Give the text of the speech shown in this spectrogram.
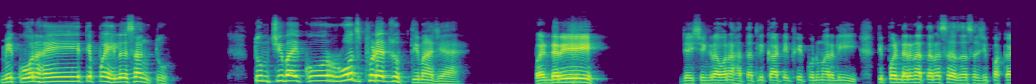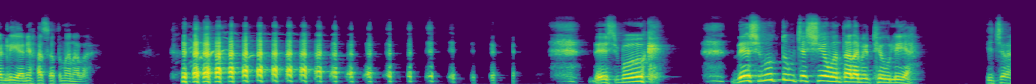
मी कोण आहे ते पहिलं सांगतो तुमची बायको रोज पुढ्यात झोपती माझ्या. पंढरी जयशिंगरावानं हातातली काटे फेकून मारली. ती पंढरनाथानं सहजासहजी पकडली आणि हसत म्हणाला. देशमुख देशमुख तुमच्या शेवंताला मी ठेवली या. इचरा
